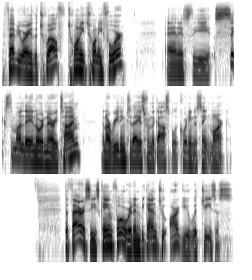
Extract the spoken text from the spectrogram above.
February the 12th, 2024, and it's the sixth Monday in Ordinary Time, and our reading today is from the Gospel according to St. Mark. The Pharisees came forward and began to argue with Jesus,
